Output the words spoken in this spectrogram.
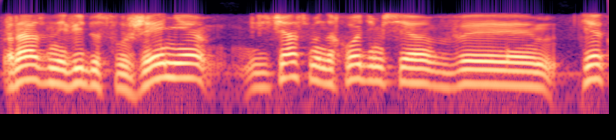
разные виды служения. Сейчас мы находимся в тех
